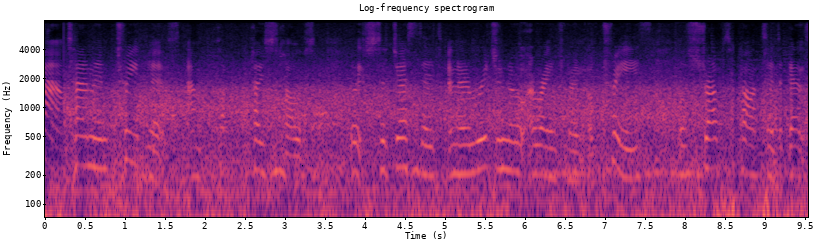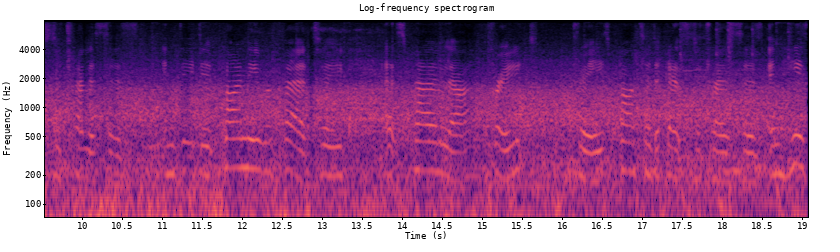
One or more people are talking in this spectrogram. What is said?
found turning tree pits and post holes, which suggested an original arrangement of trees or shrubs planted against the trellises. Indeed, Pliny referred to espalier fruit trees planted against the trellises in his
